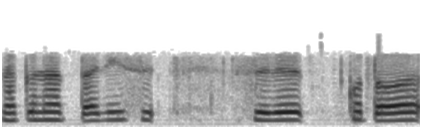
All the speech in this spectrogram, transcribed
なくなったりすることを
